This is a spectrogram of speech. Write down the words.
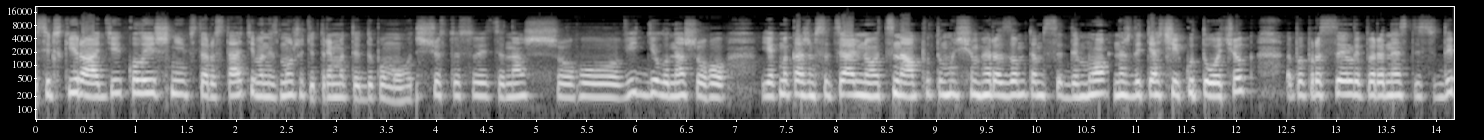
сільській раді, колишній в старостаті, вони зможуть отримати допомогу. Що стосується нашого відділу, нашого, як ми кажемо, соціального ЦНАПу, тому що ми разом там сидимо, наш дитячий куточок попросили перенести сюди,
